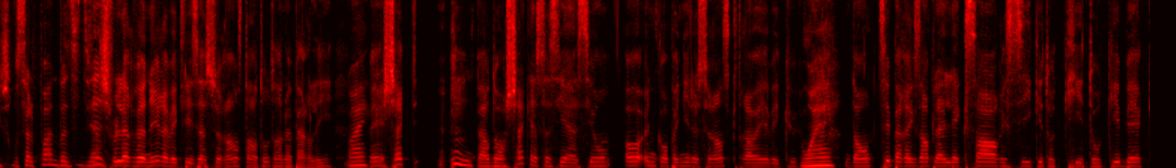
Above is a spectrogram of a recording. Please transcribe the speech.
je trouve ça le fun. Vas-y, Diane. je voulais revenir avec les assurances. Tantôt, tu en as parlé. Oui. Ben, chaque, pardon, chaque association a une compagnie d'assurance qui travaille avec eux. Oui. Donc, tu sais, par exemple, Alexor ici, qui est, au, qui est au Québec,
